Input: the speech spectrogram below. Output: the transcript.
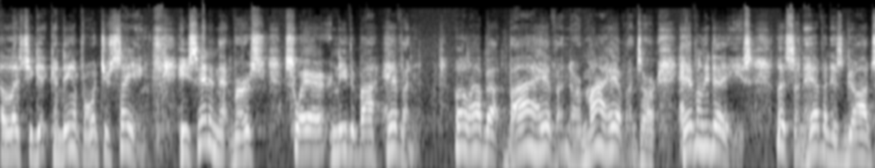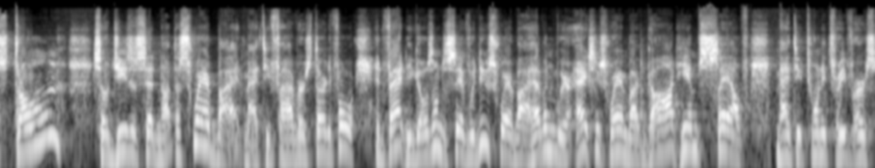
unless you get condemned for what you're saying. He said in that verse, swear neither by heaven well, how about by heaven or my heavens or heavenly days? Listen, heaven is God's throne, so Jesus said not to swear by it. Matthew 5, verse 34. In fact, he goes on to say if we do swear by heaven, we are actually swearing by God Himself. Matthew 23, verse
